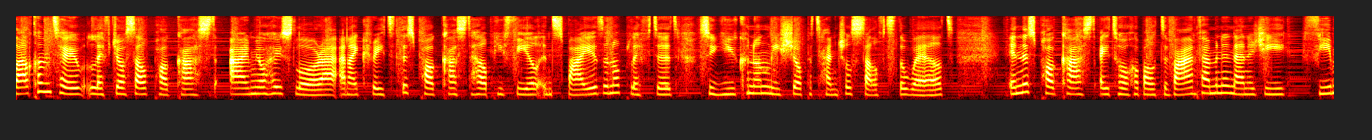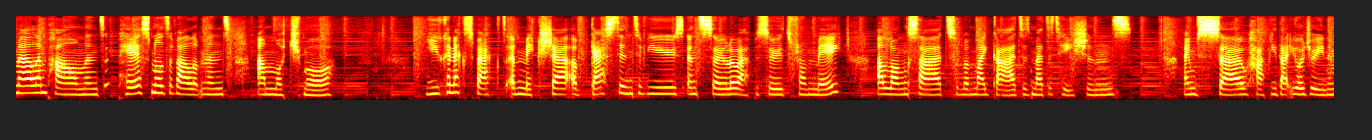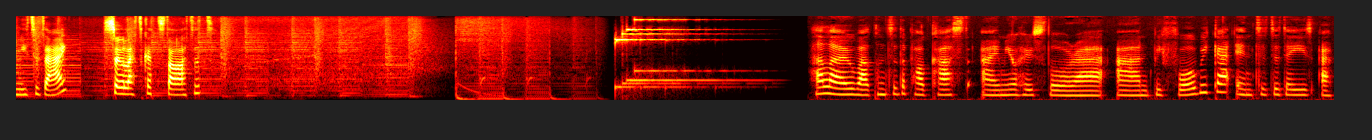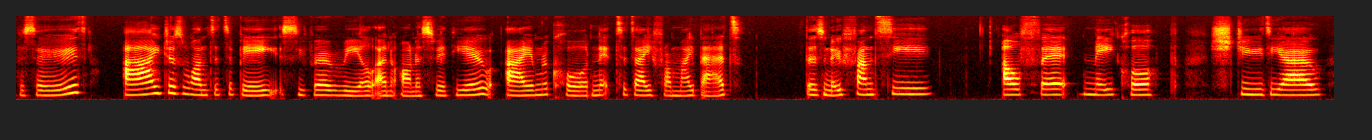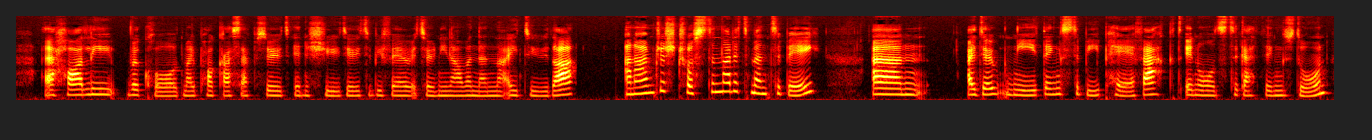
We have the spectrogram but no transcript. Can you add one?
Welcome to Lift Yourself podcast. I'm your host, Laura, and I created this podcast to help you feel inspired and uplifted so you can unleash your potential self to the world. In this podcast, I talk about divine feminine energy, female empowerment, personal development, and much more. You can expect a mixture of guest interviews and solo episodes from me, alongside some of my guided meditations. I'm so happy that you're joining me today. So let's get started. Hello, welcome to the podcast. I'm your host Laura, and before we get into today's episode, I just wanted to be super real and honest with you. I am recording it today from my bed. There's no fancy outfit, makeup, studio. I hardly record my podcast episodes in a studio, to be fair. It's only now and then that I do that. And I'm just trusting that it's meant to be. And I don't need things to be perfect in order to get things done.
